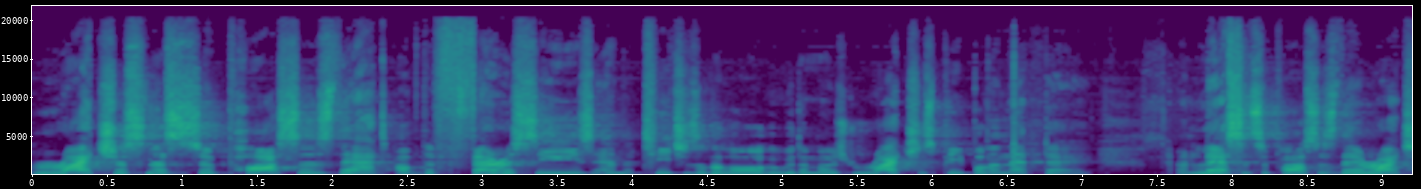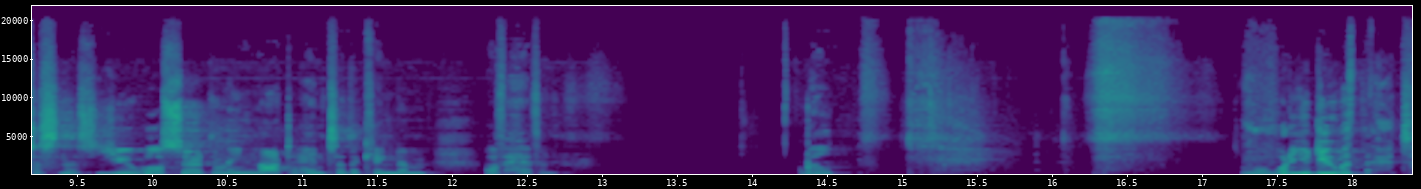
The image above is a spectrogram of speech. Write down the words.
righteousness surpasses that of the Pharisees and the teachers of the law, who were the most righteous people in that day, unless it surpasses their righteousness, you will certainly not enter the kingdom of heaven. Well, what do you do with that?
